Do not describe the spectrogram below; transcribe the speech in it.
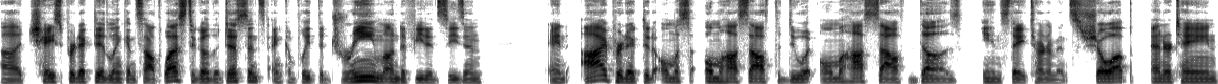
Uh, Chase predicted Lincoln Southwest to go the distance and complete the dream undefeated season. And I predicted Omaha South to do what Omaha South does in state tournaments show up, entertain,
